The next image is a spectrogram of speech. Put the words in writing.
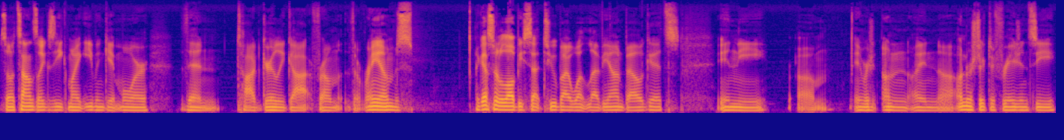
So it sounds like Zeke might even get more than Todd Gurley got from the Rams. I guess it'll all be set too by what Le'Veon Bell gets in the um, in un, in uh, unrestricted free agency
